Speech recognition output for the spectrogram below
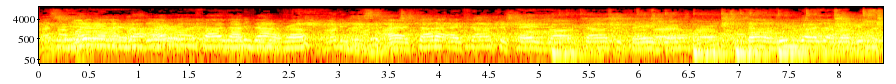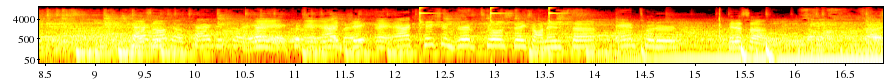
That's. Literally, bro. Everyone's size at that, bro. Hey, shout out, hey, shout out to Paige, bro. Shout out to Paige, bro. Tell them who you guys are, bro. Give me tag What's up? yourself, tag yourself. Hey, hey, some at, J- hey, at Drip 206 on Insta and Twitter. Hit us up. Sorry,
